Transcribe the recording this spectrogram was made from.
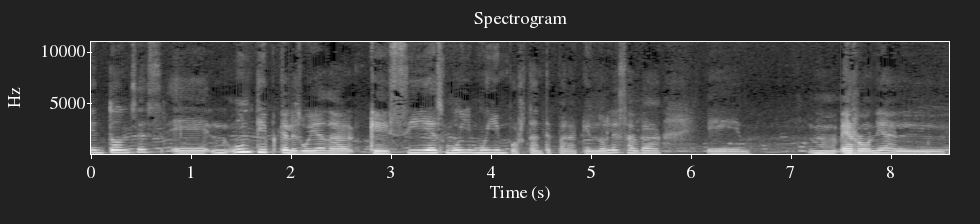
Entonces, eh, un tip que les voy a dar que sí es muy, muy importante para que no les salga eh, mm, errónea el,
